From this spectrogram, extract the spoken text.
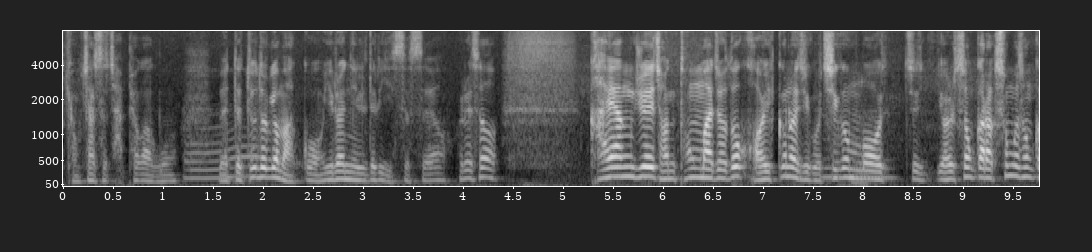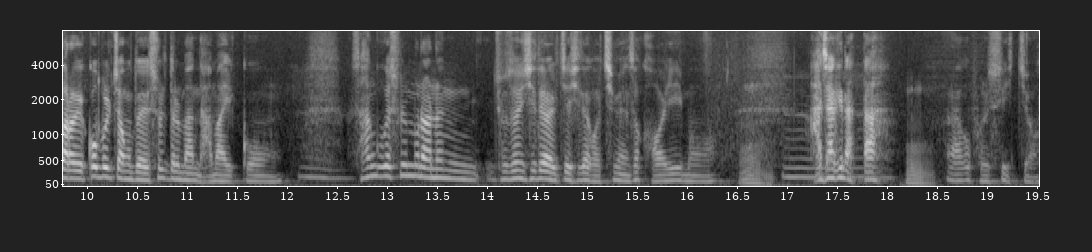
경찰서 잡혀가고 어. 몇대 두들겨 맞고 이런 일들이 있었어요. 그래서 가양주의 전통마저도 거의 끊어지고 지금 음. 뭐열 손가락 스무 손가락에 꼽을 정도의 술들만 남아 있고 음. 그래서 한국의 술 문화는 조선 시대 일제 시대 거치면서 거의 뭐 음. 음. 아작이 났다라고 음. 볼수 있죠.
